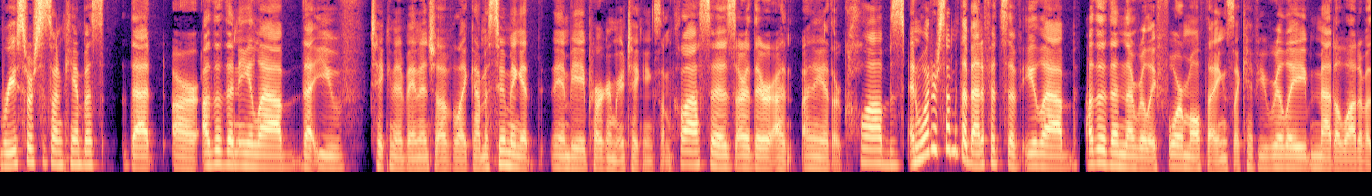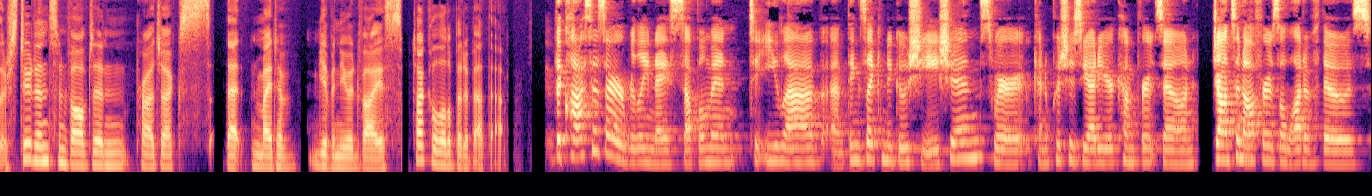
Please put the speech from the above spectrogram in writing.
resources on campus that are other than eLab that you've taken advantage of? Like, I'm assuming at the MBA program you're taking some classes. Are there any other clubs? And what are some of the benefits of eLab other than the really formal things? Like, have you really met a lot of other students involved in projects that might have given you advice? Talk a little bit about that. The classes are a really nice supplement to eLab. Um, things like negotiations, where it kind of pushes you out of your comfort zone. Johnson offers a lot of those.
